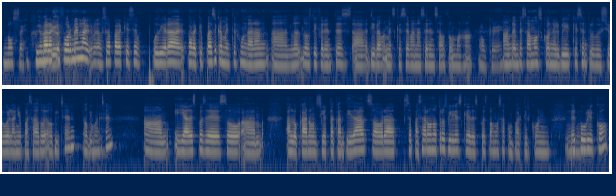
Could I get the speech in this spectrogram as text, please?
no sé. para que formen la, o sea, para que se pudiera, para que básicamente fundaran la- los diferentes ah, developments que se van a hacer en South Omaha. Ok. Um, empezamos con el bill que se introdució el año pasado, LB10, LB110, um, y ya después de eso um, alocaron cierta cantidad. So ahora se pasaron otros billes que después vamos a compartir con el público,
